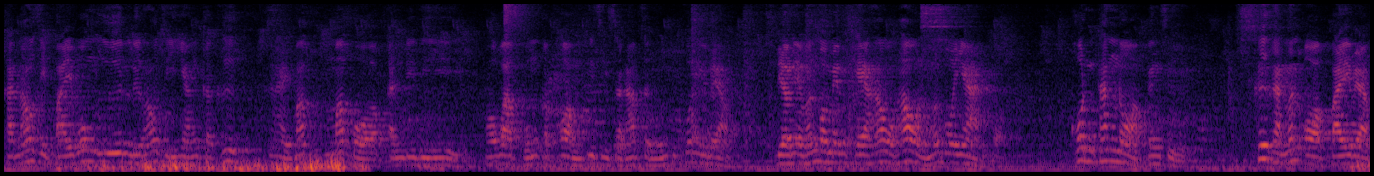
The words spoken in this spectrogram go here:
คันเฮาสิไปวงอื่น หรือเฮาสิหยังก็คือให้มามาบอกกันดีๆ เพราะว่าผมกับพร้อมที่สิสนับสนุนทุกคนอยู่แล้ว เดี๋ยวนี้มันบ่แม่นแค่เฮาเฮาน่ะมันบ่ยากดอกคนทั้งนอกจังซี่คือกันมันออกไปแบบ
